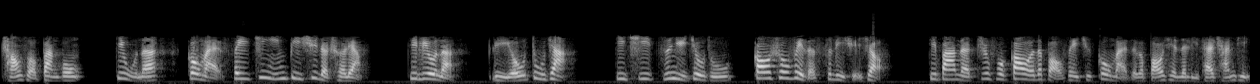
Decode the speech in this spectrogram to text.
场所办公。第五呢，购买非经营必需的车辆；第六呢，旅游度假；第七，子女就读高收费的私立学校；第八呢，支付高额的保费去购买这个保险的理财产品；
